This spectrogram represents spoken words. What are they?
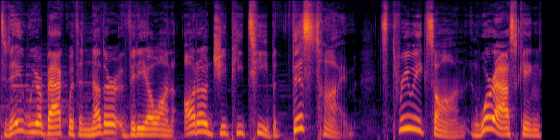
Today, we are back with another video on AutoGPT, but this time it's three weeks on, and we're asking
